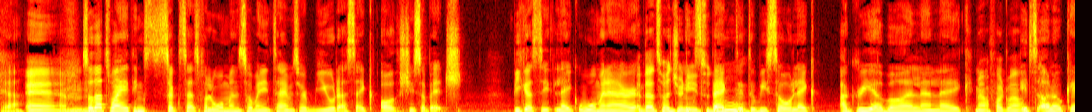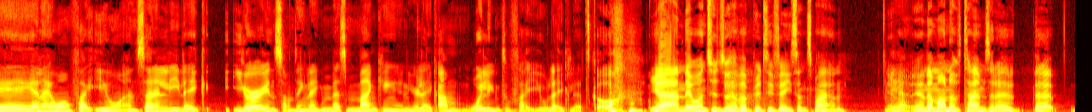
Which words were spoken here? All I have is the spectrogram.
Yeah. Um, So that's why I think successful women so many times are viewed as like, oh, she's a bitch, because it, like women are that's what you need to expected do. to, be so like agreeable and like that. it's all okay and Yeah. I won't fight you. And suddenly like you're in something like investment banking and you're like, I'm willing to fight you. Like let's go. Yeah, and they want you to have a pretty face and smile. Yeah. know? And the amount of times that I that I,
